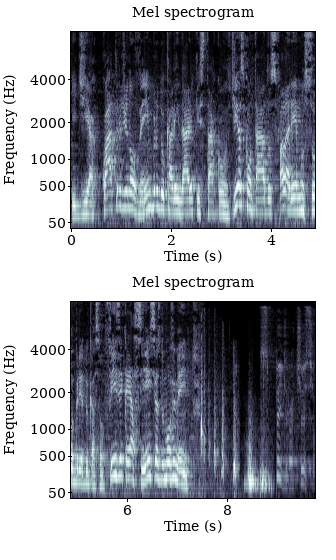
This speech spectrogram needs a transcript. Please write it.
e dia 4 de novembro do calendário que está com os dias contados, falaremos sobre educação física e as ciências do movimento. Speed Notícias.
